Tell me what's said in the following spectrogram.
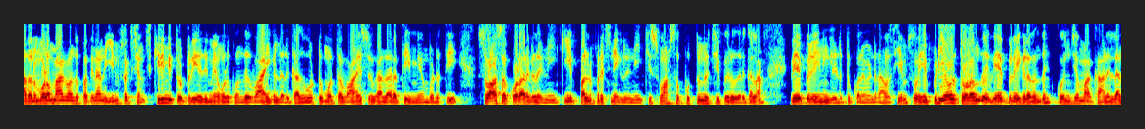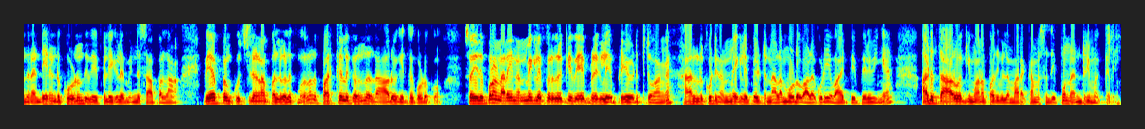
அதன் மூலமாக வந்து பார்த்தீங்கன்னா அந்த இன்ஃபெக்ஷன்ஸ் கிருமி தொற்று எதுவுமே உங்களுக்கு வந்து வாய்கள் இருக்காது. ஒட்டுமொத்த வாய் சுகாதாரத்தை மேம்படுத்தி சுவாச கோளாறுகளை நீக்கி பல் பிரச்சனைகளை நீக்கி சுவாச புத்துணர்ச்சி பெறுவதற்கெல்லாம் வேப்பிலையை நீங்கள் எடுத்துக்கொள்ள வேண்டியது அவசியம். ஸோ எப்படியாவது தொடர்ந்து வேப்பிலைகளை வந்து கொஞ்சமாக காலையில் அந்த ரெண்டே ரெண்டு கொழுந்து வேப்பிலைகளை மென்று சாப்பிடலாம். வேப்பம் குச்சிலெல்லாம் பல் விளக்கும் போது அந்த பற்களுக்கு வந்து அது ஆரோக்கியத்தை கொடுக்கும். ஸோ இது போல் நிறைய நன்மைகளை பெறுவதற்கு வேப்பிலைகளை எப்படியோ எடுத்துகிட்டு வாங்க. அதில் இருக்கக்கூடிய நன்மைகளை பெற்று நலமோடு வாழக்கூடிய வாய்ப்பை பெறுவீங்க. அடுத்த ஆரோக்கியமான பதிவில் மறக்காமல் சந்திப்போம். நன்றி மக்களே.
